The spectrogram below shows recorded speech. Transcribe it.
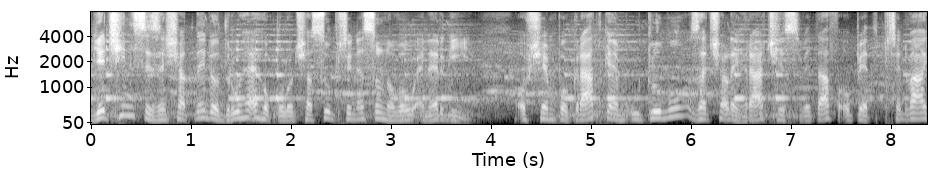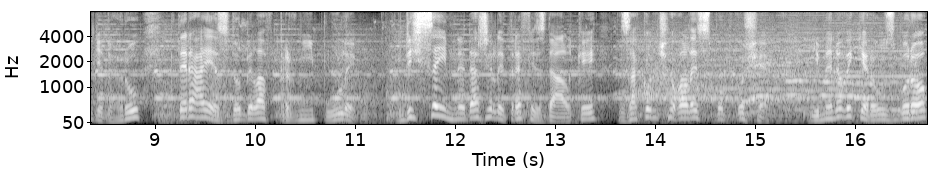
Děčín si ze šatny do druhého poločasu přinesl novou energii. Ovšem po krátkém útlumu začali hráči Svitav opět předvádět hru, která je zdobila v první půli. Když se jim nedařily trefy z dálky, zakončovali spod koše. Jmenovitě Rousboro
